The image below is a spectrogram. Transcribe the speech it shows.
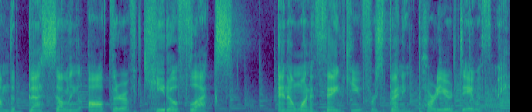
I'm the best selling author of Keto Flex, and I want to thank you for spending part of your day with me. Hey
